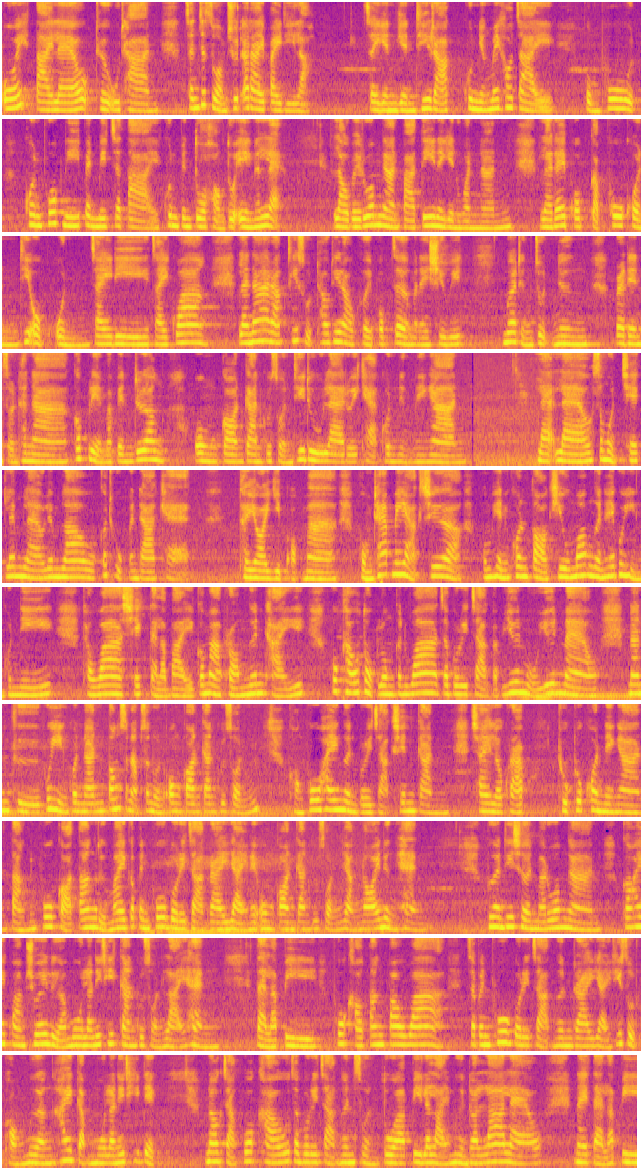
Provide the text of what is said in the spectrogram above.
โอ๊ย ตายแล้ว เธออุทาน ฉันจะสวมชุดอะไรไปดีล่ะ ใจเย็นๆที่รัก คุณยังไม่เข้าใจ ผมพูด คนพวกนี้เป็นมิตรจะตาย คุณเป็นตัวของตัวเองนั่นแหละ เราไปร่วมงานปาร์ตี้ในเย็นวันนั้น และได้พบกับผู้คนที่อบอุ่น ใจดี ใจกว้าง และน่ารักที่สุดเท่าที่เราเคยพบเจอมาในชีวิตเมื่อถึงจุดหนึ่ง ประเด็นสนทนาก็เปลี่ยนมาเป็นเรื่อง องค์กรการกุศลที่ดูแลโดยแขกคนหนึ่งในงาน และแล้วสมุดเช็คเล่มแล้วเล่มเล่าก็ถูกบรรดาแขกทยอยหยิบออกมา ผมแทบไม่อยากเชื่อ ผมเห็นคนต่อคิวมอบเงินให้ผู้หญิงคนนี้ทว่าเช็คแต่ละใบก็มาพร้อมเงื่อนไข พวกเขาตกลงกันว่าจะบริจาคแบบยื่นหมูยื่นแมว นั่นคือผู้หญิงคนนั้นต้องสนับสนุนองค์กรการกุศลของผู้ให้เงินบริจาคเช่นกัน ใช่แล้วครับ ทุกๆ คนในงานต่างเป็นผู้ก่อตั้งหรือไม่ก็เป็นผู้บริจาครายใหญ่ในองค์กรการกุศลอย่างน้อยหนึ่งแห่ง เพื่อนที่เชิญมาร่วมงาน ก็ให้ความช่วยเหลือมูลนิธิการกุศลหลายแห่ง แต่ละปีพวกเขาตั้งเป้าว่า จะเป็นผู้บริจาคเงินรายใหญ่ที่สุดของเมืองให้กับมูลนิธิเด็กนอกจากพวกเขาจะบริจาคเงินส่วนตัวปีละหลายหมื่นดอลลาร์แล้ว ในแต่ละปี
